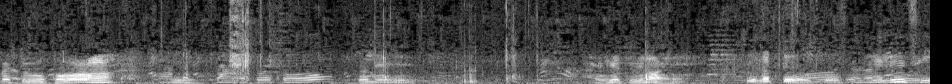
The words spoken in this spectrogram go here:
ประตูโค้งสร้างประตูโค้งตัวนี้ให้เลือกสีหน่อยนี่ซื้อรถตู้ปูให้ลือสี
